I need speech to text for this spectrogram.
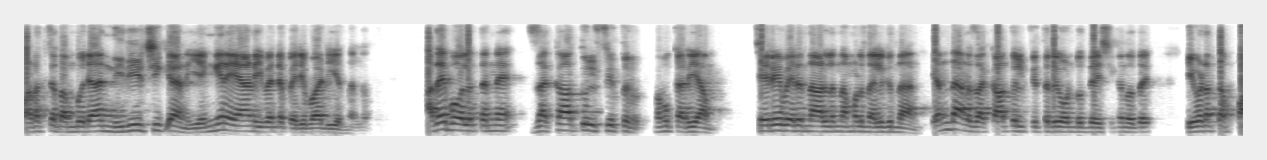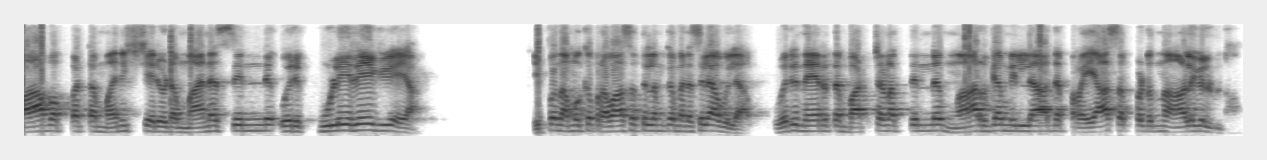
പടച്ച തമ്പുരാൻ നിരീക്ഷിക്കാൻ എങ്ങനെയാണ് ഇവന്റെ പരിപാടി എന്നുള്ളത്. അതേപോലെ തന്നെ സക്കാത്തുൽ ഫിത്തർ നമുക്കറിയാം ചെറിയ പെരുന്നാളിന് നമ്മൾ നൽകുന്നതാണ്. എന്താണ് സക്കാത്തുൽ ഫിത്തർ കൊണ്ട് ഉദ്ദേശിക്കുന്നത്? ഇവിടത്തെ പാപപ്പെട്ട മനുഷ്യരുടെ മനസ്സിന് ഒരു കുളിരേകുകയാണ്. ഇപ്പൊ നമുക്ക് പ്രവാസത്തിൽ നമുക്ക് മനസ്സിലാവില്ല. ഒരു നേരത്തെ ഭക്ഷണത്തിന് മാർഗമില്ലാതെ പ്രയാസപ്പെടുന്ന ആളുകളുണ്ടാവും.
